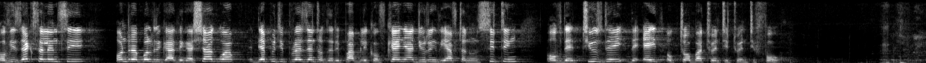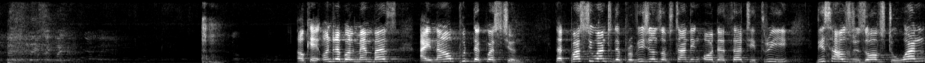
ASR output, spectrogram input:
of His Excellency Honorable Rigathi Gachagua, Deputy President of the Republic of Kenya, during the afternoon sitting of the Tuesday, the 8th October 2024. okay, honorable members, I now put the question that pursuant to the provisions of Standing Order 33, this House resolves to one,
